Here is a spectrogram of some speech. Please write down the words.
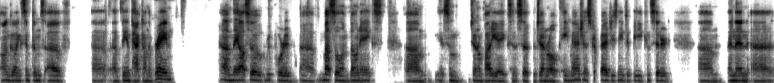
ongoing symptoms of uh, of the impact on the brain. Um, they also reported uh, muscle and bone aches, um, you know, some general body aches, and so general pain management strategies need to be considered. Um, and then uh,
